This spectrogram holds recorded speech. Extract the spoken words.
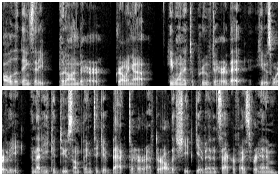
all the things that he put on to her growing up. He wanted to prove to her that he was worthy and that he could do something to give back to her after all that she'd given and sacrificed for him.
